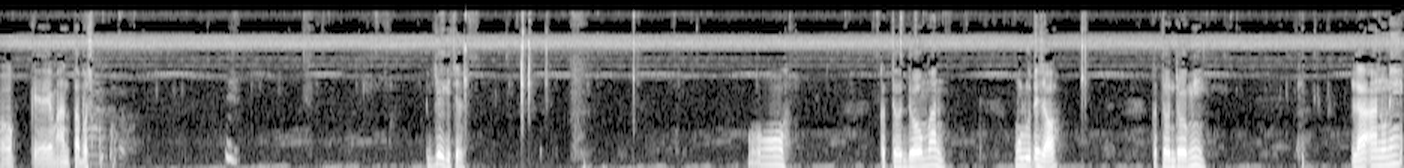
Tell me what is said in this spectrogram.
Oke, mantap, bosku. Piye iki, Cil? Oh. Kedondoman. Mulute so. Kedondomi. Lah anune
